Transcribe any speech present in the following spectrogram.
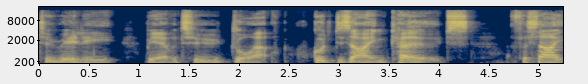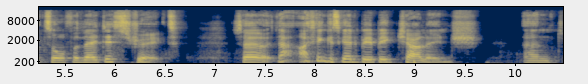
to really be able to draw up good design codes for sites or for their district. So that I think is going to be a big challenge. and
